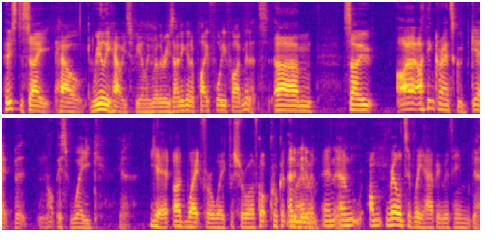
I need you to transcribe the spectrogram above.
who's to say how really how he's feeling? Whether he's only going to play 45 minutes. Um, so I, I think Grant's good get, but not this week. Yeah. Yeah, I'd wait for a week for sure. I've got Cook at the At a moment, minimum, and yeah. and I'm relatively happy with him. Yeah.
